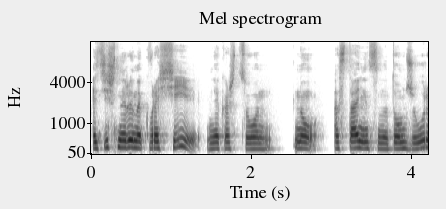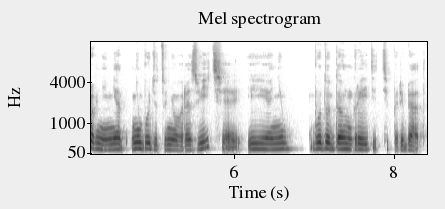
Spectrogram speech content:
Айтишный рынок в России, мне кажется, он ну, останется на том же уровне, нет, не будет у него развития, и они будут даунгрейдить, типа, ребят,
